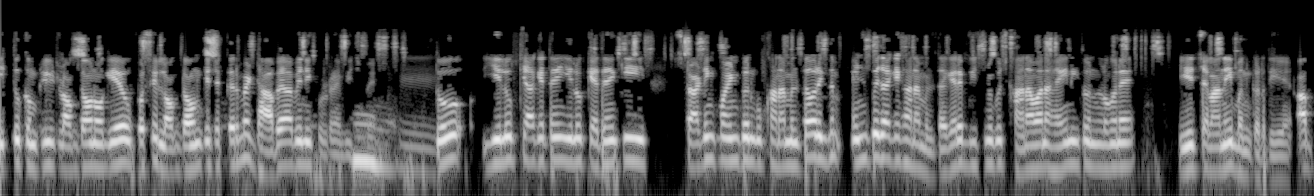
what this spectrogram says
एक तो कंप्लीट लॉकडाउन हो गया है ऊपर से लॉकडाउन के चक्कर में ढाबे अभी नहीं खुल रहे हैं बीच में। हम्म हम्म। तो ये लोग क्या कहते हैं ये लोग कहते हैं कि स्टार्टिंग पॉइंट पे उनको खाना मिलता है और एकदम एंड पे जाके खाना मिलता है। कह रहे बीच में कुछ खाना वाना है ही नहीं तो उन लोगों ने ये चलाना ही बंद कर दिए। अब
